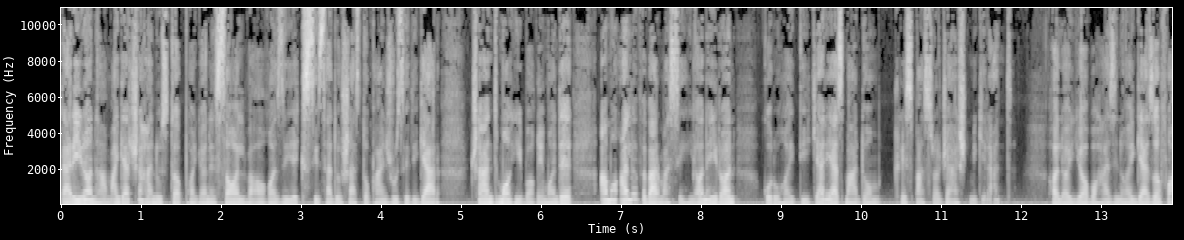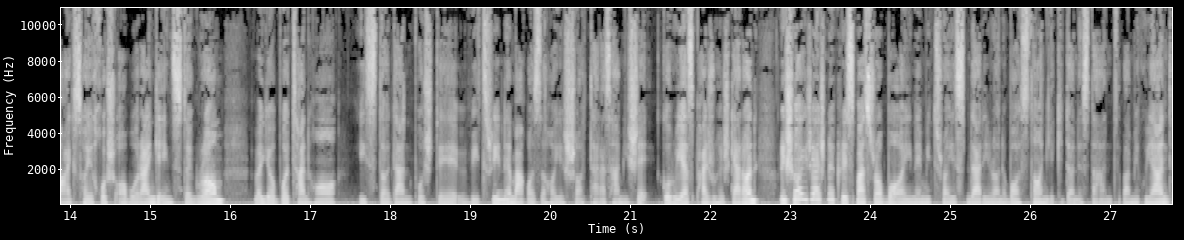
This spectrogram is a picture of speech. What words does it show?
در ایران هم اگرچه هنوز تا پایان سال و آغاز یک 365 روز دیگر چند ماهی باقی مانده اما علاوه بر مسیحیان ایران گروه های دیگری از مردم کریسمس را جشن می‌گیرند. حالا یا با هزینه های گذاف و عکس های خوش آب و رنگ اینستاگرام و یا با تنها ایستادن پشت ویترین مغازه های شادتر از همیشه. گروهی از پژوهشگران ریشه های جشن کریسمس را با آین میترایس در ایران باستان یکی دانستند و می‌گویند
